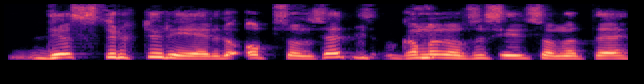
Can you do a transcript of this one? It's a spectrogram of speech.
det å strukturere det opp sånn sett, kan man også si sånn at det,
